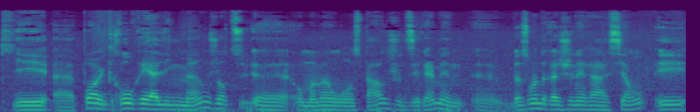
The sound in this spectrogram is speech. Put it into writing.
qui est euh, pas un gros réalignement aujourd'hui, euh, au moment où on se parle, je vous dirais, mais besoin de régénération et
